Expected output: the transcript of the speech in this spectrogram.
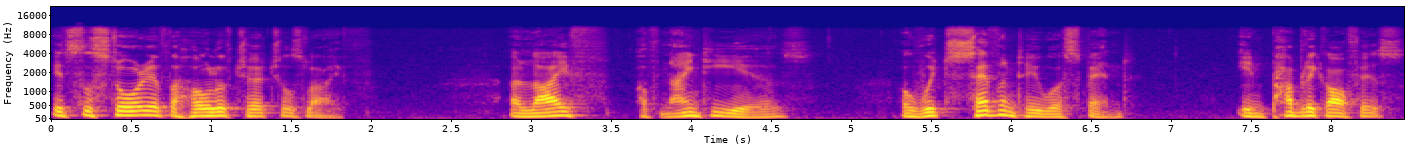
It's the story of the whole of Churchill's life, a life of 90 years, of which 70 were spent in public office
